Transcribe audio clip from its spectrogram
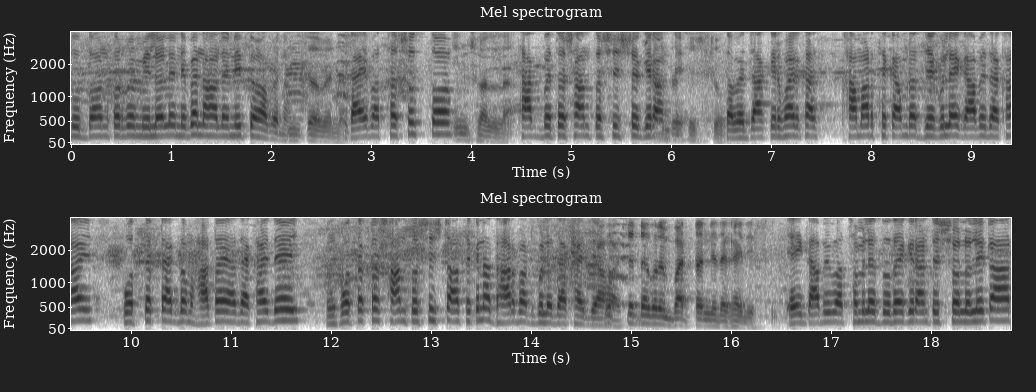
দুধ দহন করবে মিল হলে নেবে না হলে নিতে হবে না। নিতে হবে না। গাই বাচ্চা সুস্থ থাকবে তো শান্তশিষ্ট গ্যারান্টি। শান্তশিষ্ট। তবে জাকির ভাইয়ের কাছ খামার থেকে আমরা যেগুলো গাবে দেখাই প্রত্যেকটা একদম হাঁটায় দেখাই দেই এবং প্রত্যেকটা শান্তশিষ্ট আছে কিনা ধারবাটগুলো দেখাই দেওয়া হয়। প্রত্যেকটা করে বাটটা নিয়ে দেখাই দিচ্ছি। এই গাবি বাচ্চা মিলে দুধের গ্যারান্টি ষোলো লিটার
